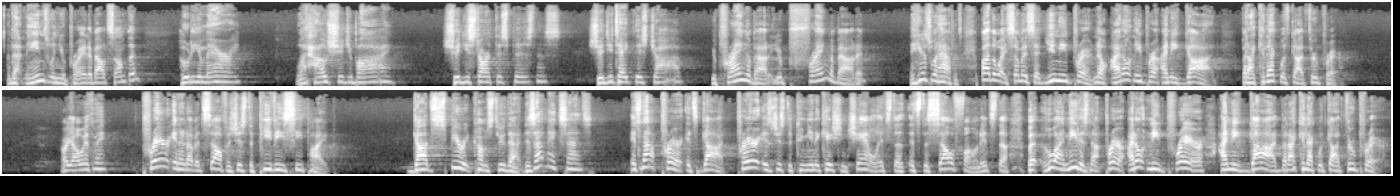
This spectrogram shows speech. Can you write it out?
That means when you're praying about something, who do you marry? What house should you buy? Should you start this business? Should you take this job? You're praying about it. You're praying about it. And here's what happens. By the way, somebody said, You need prayer. No, I don't need prayer. I need God, but I connect with God through prayer. Are y'all with me? Prayer in and of itself is just a PVC pipe. God's spirit comes through that. Does that make sense? It's not prayer, it's God. Prayer is just a communication channel. It's the it's the cell phone. It's the but who I need is not prayer. I don't need prayer. I need God, but I connect with God through prayer.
